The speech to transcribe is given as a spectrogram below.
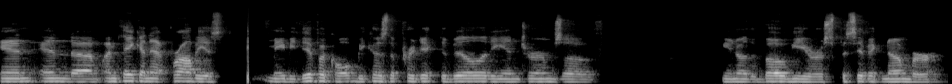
And, and um, I'm thinking that probably is maybe difficult because the predictability in terms of you know the bogey or a specific number.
